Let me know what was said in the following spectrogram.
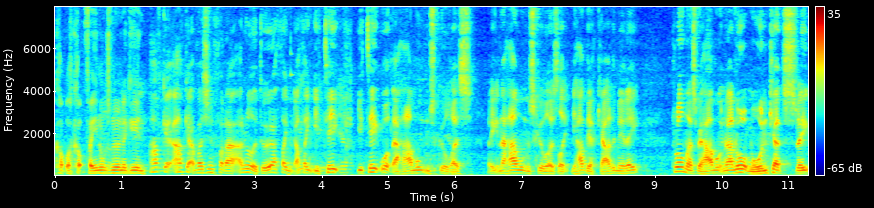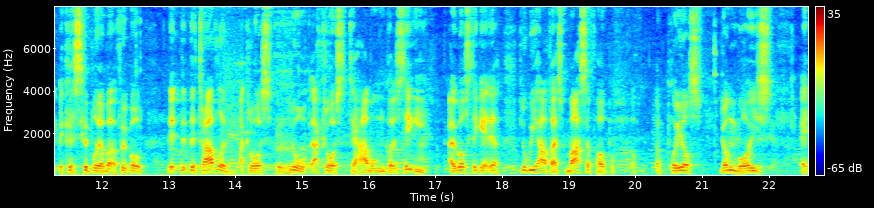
couple of cup finals now and again. I've got I've got a vision for that. I really do. I think I think you take you take what the Hamilton school is, right? And the Hamilton school is like you have the academy, right? Problem is with Hamilton, I know it my own kids, right, because they play a bit of football. They, they, they're travelling across, you know, across to Hamilton because it's taking hours to get there. You know, we have this massive hub of, of, of players, young boys in,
